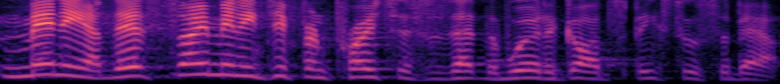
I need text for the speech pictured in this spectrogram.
many, there's so many different processes that the Word of God speaks to us about.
